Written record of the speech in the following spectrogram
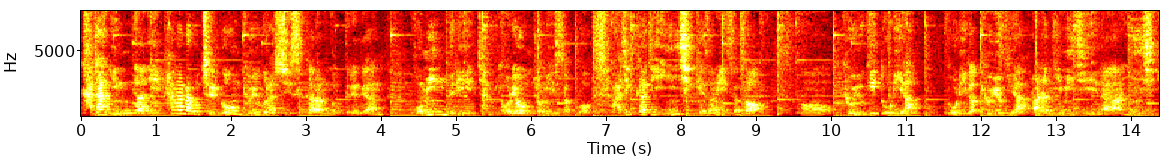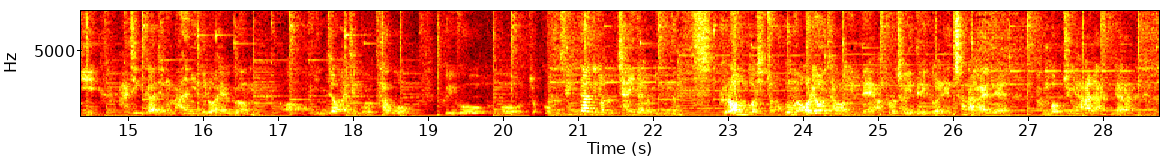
가장 인간이 편안하고 즐거운 교육을 할 수 있을까라는 것들에 대한 고민들이 참 어려운 점이 있었고 아직까지 인식 개선에 있어서 어, 교육이 놀이야? 놀이가 교육이야? 라는 이미지나 인식이 아직까지는 많은 이들로 하여금 어, 인정하지 못하고 그리고 뭐 조금 생각이 좀 차이가 좀 있는 그런 것이 조금은 어려운 상황인데 앞으로 저희들이 그걸 헤쳐나가야 될 방법 중에 하나가 아닌가라는 생각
